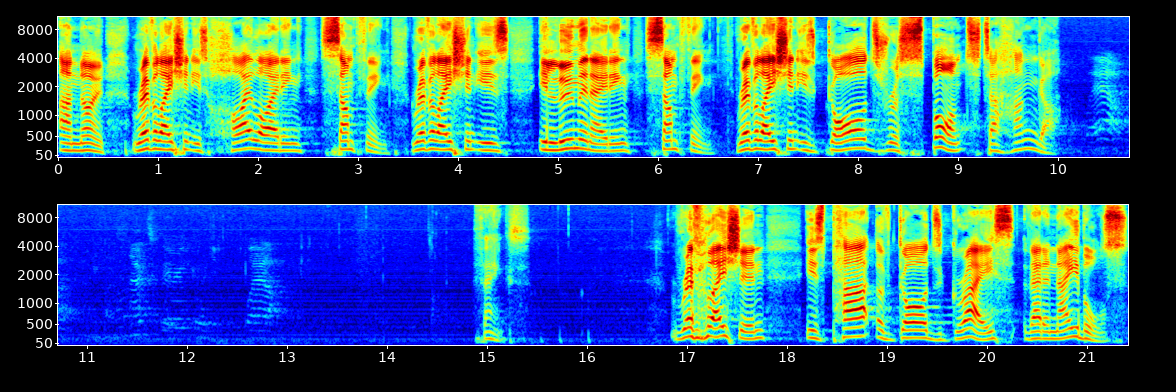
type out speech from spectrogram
unknown. Revelation is highlighting something, revelation is illuminating something. Revelation is God's response to hunger. Thanks. Revelation is part of God's grace that enables.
